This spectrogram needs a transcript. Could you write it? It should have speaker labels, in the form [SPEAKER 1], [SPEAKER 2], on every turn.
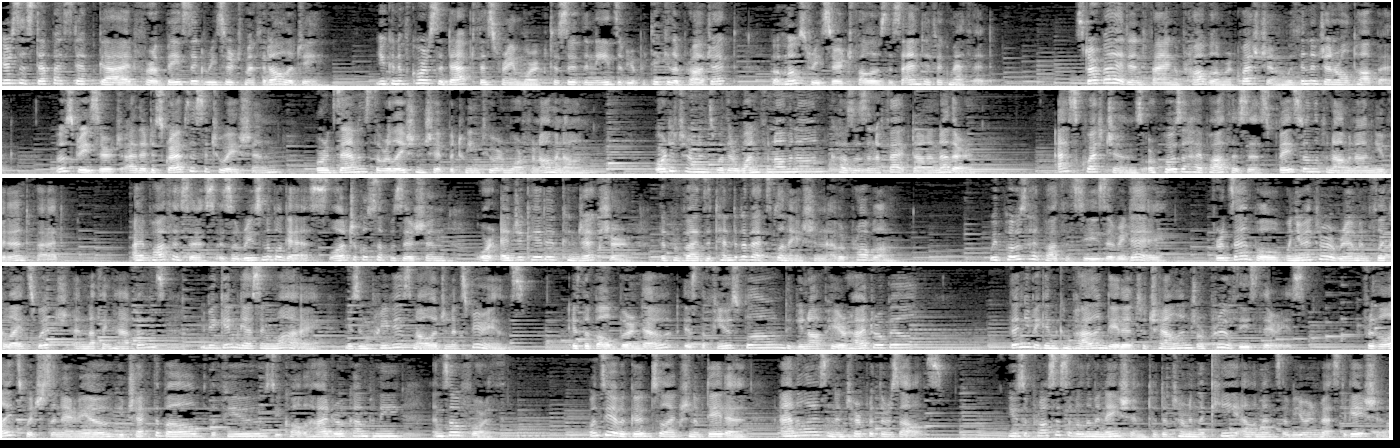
[SPEAKER 1] Here's a step-by-step guide for a basic research methodology. You can of course adapt this framework to suit the needs of your particular project, but most research follows the scientific method. Start by identifying a problem or question within a general topic. Most research either describes a situation, or examines the relationship between two or more phenomenon, or determines whether one phenomenon causes an effect on another. Ask questions or pose a hypothesis based on the phenomenon you've identified. A hypothesis is a reasonable guess, logical supposition, or educated conjecture that provides a tentative explanation of a problem. We pose hypotheses every day. For example, when you enter a room and flick a light switch and nothing happens, you begin guessing why, using previous knowledge and experience. Is the bulb burned out? Is the fuse blown? Did you not pay your hydro bill? Then you begin compiling data to challenge or prove these theories. For the light switch scenario, you check the bulb, the fuse, you call the hydro company, and so forth. Once you have a good selection of data, analyze and interpret the results. Use a process of elimination to determine the key elements of your investigation.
